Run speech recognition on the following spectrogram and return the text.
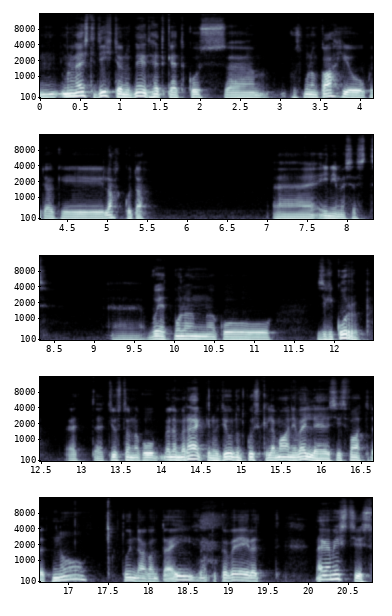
mul on hästi tihti olnud need hetked, kus, kus mul on kahju kuidagi lahkuda äh, inimesest. Äh,. või et mul on nagu isegi kurb, et, et just on nagu, me oleme rääkinud, jõudnud kuskile maani välja ja siis vaatad, et no tund aega on täis, natuke veel, et nägemist siis,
